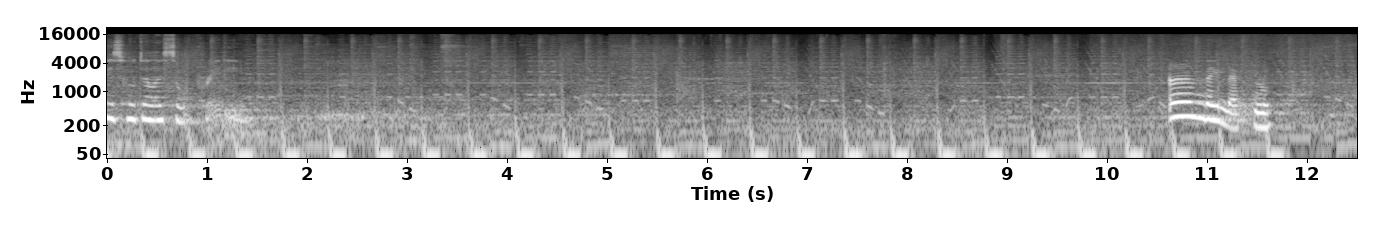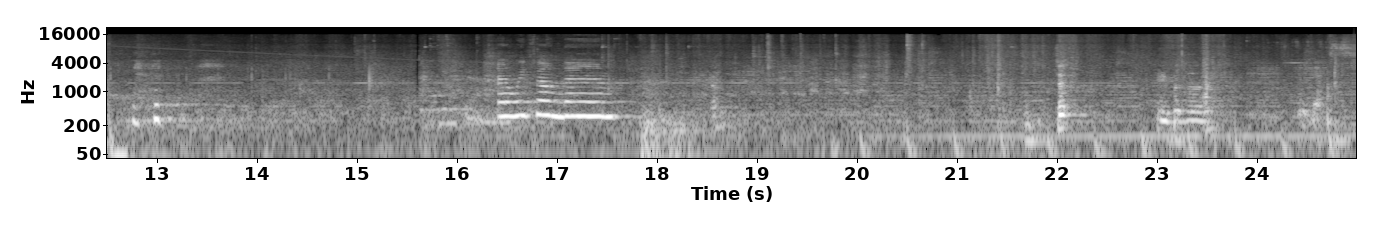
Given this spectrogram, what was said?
This hotel is so pretty. And they left me. and we found them. Can you put the Yes.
